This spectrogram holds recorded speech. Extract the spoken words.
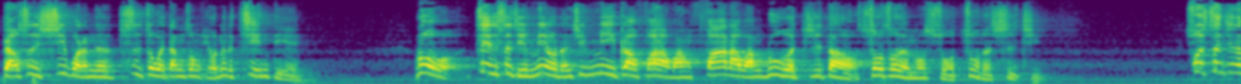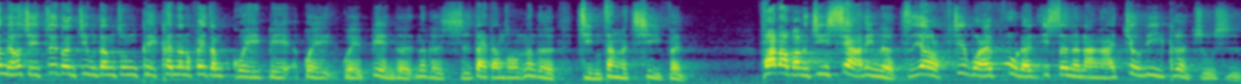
表示希伯兰的四周围当中有那个间谍。若这件事情没有人去密告法老王，法老王如何知道说说人们所做的事情？所以圣经的描写这段经文当中，可以看到那非常诡别、诡诡变的那个时代当中那个紧张的气氛。法老王已经下令了，只要希伯来妇人一生的男孩，就立刻处死。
